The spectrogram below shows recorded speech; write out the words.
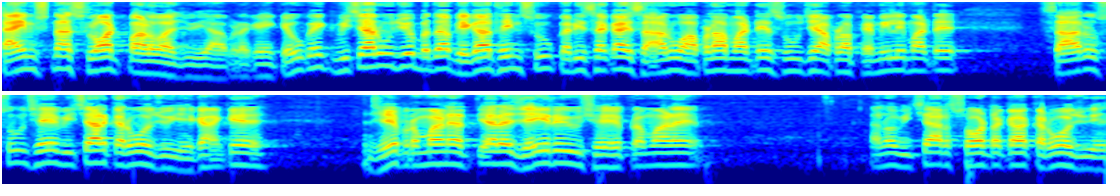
ટાઈમ્સના સ્લોટ પાડવા જોઈએ આપણે કંઈક. એવું કંઈક વિચારવું જોઈએ, બધા ભેગા થઈને શું કરી શકાય, સારું આપણા માટે શું છે, આપણા ફેમિલી માટે સારું શું છે વિચાર કરવો જોઈએ. કારણ કે જે પ્રમાણે અત્યારે જઈ રહ્યું છે એ પ્રમાણે આનો વિચાર સો ટકા કરવો જોઈએ.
